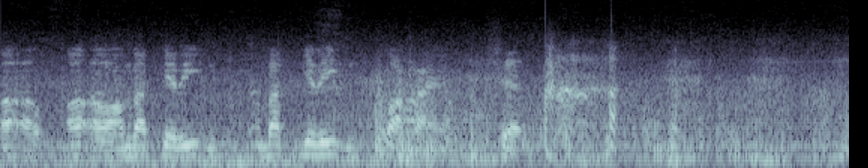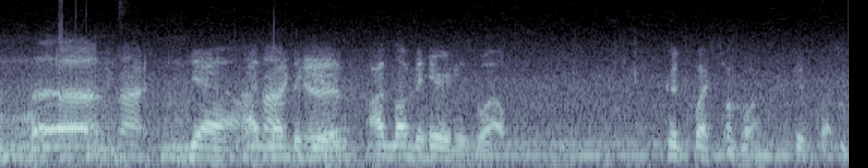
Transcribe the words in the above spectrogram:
Uh oh, uh oh, I'm about to get eaten. I'm about to get eaten. Fuck, I am. Shit. Uh, that's not. Yeah, I'd That's love not to hear it. I'd love to hear it as well. Good question, Quan. Good question.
